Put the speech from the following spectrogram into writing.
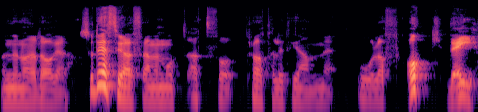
under några dagar. Så det ser jag fram emot att få prata lite grann med Olof och dig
